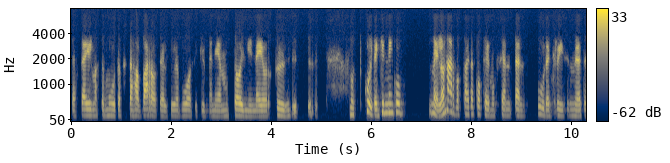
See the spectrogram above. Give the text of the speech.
tästä ilmastonmuutoksesta on varoiteltu jo vuosikymmeniä, mutta toimiin ei ole ryhdytty. Mutta kuitenkin niin kuin, meillä on arvokkaita kokemuksia tämän uuden kriisin myötä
